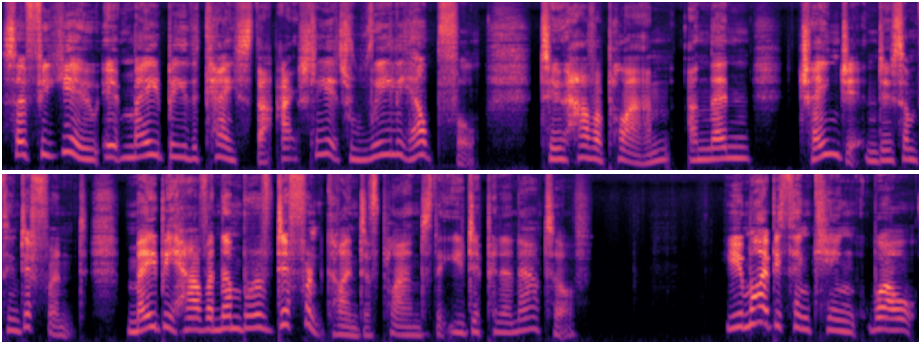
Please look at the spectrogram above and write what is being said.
So for you, it may be the case that actually it's really helpful to have a plan and then change it and do something different. Maybe have a number of different kinds of plans that you dip in and out of. You might be thinking, well,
